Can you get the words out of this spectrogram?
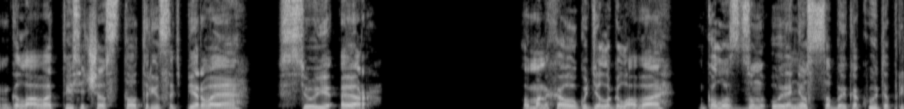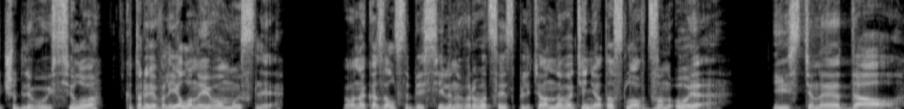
Глава 1131. Сюи-эр. У Манхао гудела голова, голос Цзун Уя нес с собой какую-то причудливую силу, которая влияла на его мысли. Он оказался бессилен вырваться из плетённого тенёта слов Цзун Уя. «Истинное Дао»,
